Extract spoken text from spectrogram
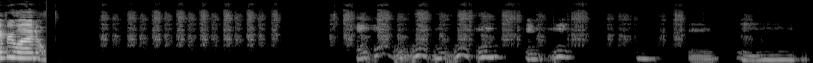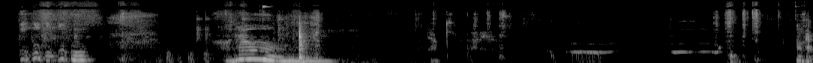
Everyone. Oh no. How cute that is. Okay.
